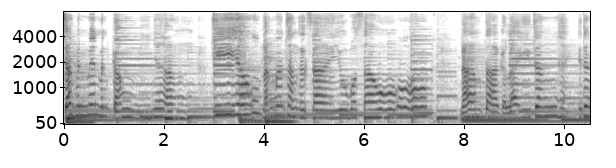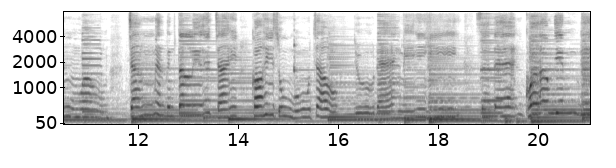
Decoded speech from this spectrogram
จักเป็นเว้นเป็นกรรมอีหยัง หลังมาทางเอิกสายอยู่บ่เศร้า น้ำตากะไหลจังให้จังเว้า จังแม่นเป็นตะลือใจ ขอให้สุมหมู่เจ้า อยู่แดงนี้ แสดงความยินดี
